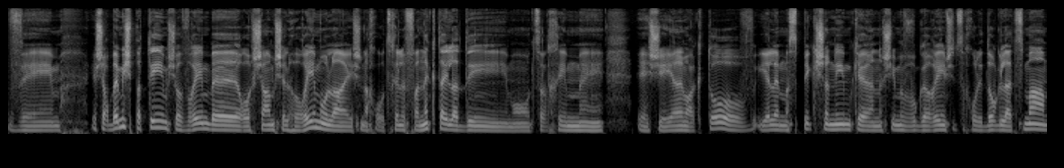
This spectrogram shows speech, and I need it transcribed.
ויש הרבה משפטים שעוברים בראשם של הורים אולי, שאנחנו צריכים לפנק את הילדים, או צריכים אה, אה, שיהיה להם רק טוב, יהיה להם מספיק שנים כאנשים מבוגרים שיצטרכו לדאוג לעצמם,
